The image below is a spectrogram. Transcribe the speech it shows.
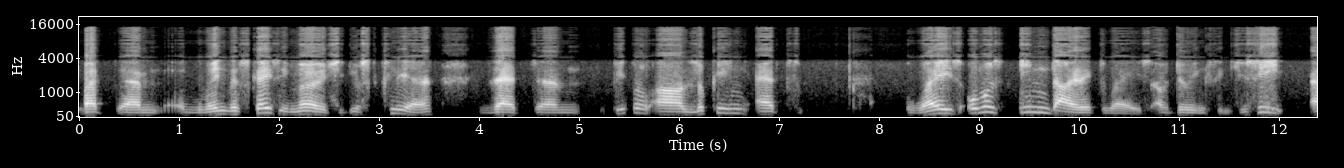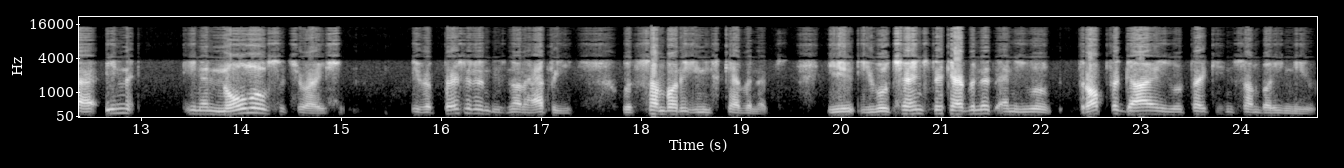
But um, when this case emerged, it was clear that um, people are looking at ways, almost indirect ways of doing things. You see, uh, in in a normal situation, if a president is not happy with somebody in his cabinet, he he will change the cabinet and he will drop the guy and he will take in somebody new.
